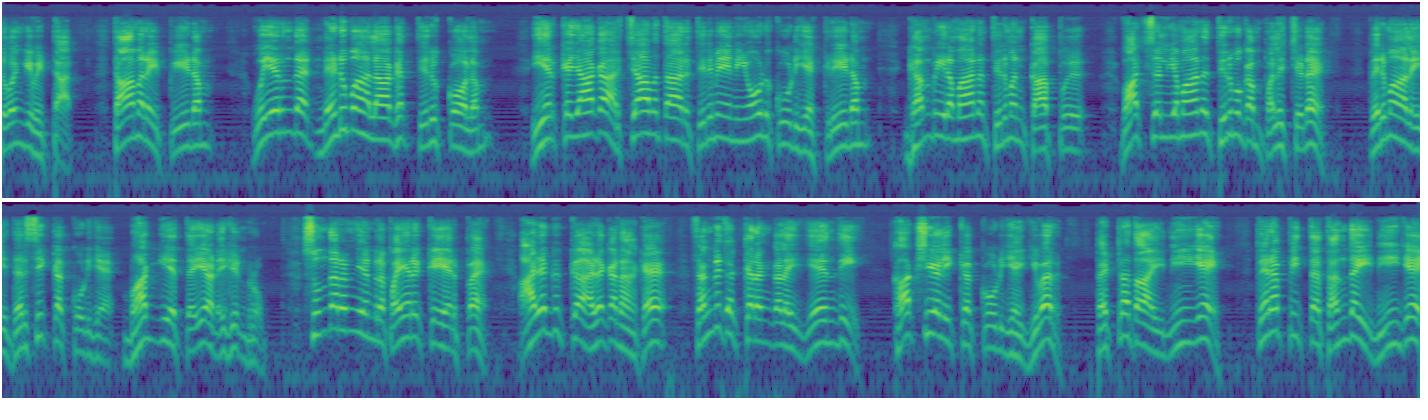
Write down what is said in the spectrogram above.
துவங்கிவிட்டார். தாமரை பீடம் உயர்ந்த நெடுமாலாக திருக்கோலம் இயற்கையாக அர்ச்சாவதார திருமேனியோடு கூடிய கிரீடம் கம்பீரமான திருமன் காப்பு வாத்சல்யமான திருமுகம் பளிச்சிட பெருமாளை தரிசிக்கக்கூடிய பாக்கியத்தை அடைகின்றோம். சுந்தரன் என்ற பெயருக்கு ஏற்ப அழகுக்கு அழகனாக சங்கு சக்கரங்களை ஏந்தி காட்சியளிக்கக்கூடிய இவர் பெற்ற தாய் நீயே. பிறப்பித்த தந்தை நீயே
